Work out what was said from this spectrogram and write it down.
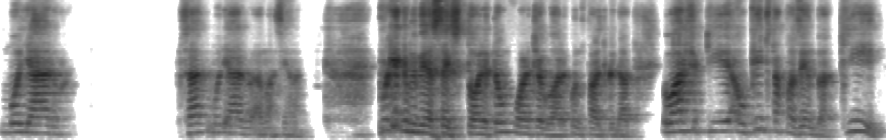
molharam. Sabe? Molharam a massinha. Por que, que me veio essa história tão forte agora, quando fala de cuidado? Eu acho que o que a gente está fazendo aqui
